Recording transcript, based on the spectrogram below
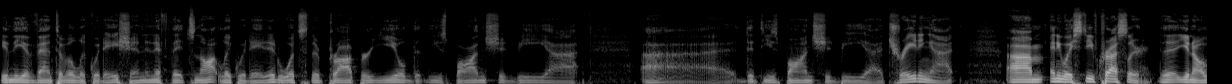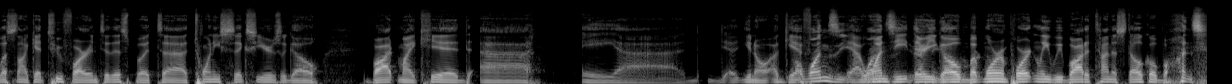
in the event of a liquidation, and if it's not liquidated, what's the proper yield that these bonds should be uh, uh that these bonds should be uh, trading at? Um, anyway, Steve Kressler, the, you know, let's not get too far into this, but uh, 26 years ago, bought my kid uh, a uh, you know a gift, a onesie, yeah, a onesie. onesie. There you go. But more importantly, we bought a ton of Stelco bonds,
